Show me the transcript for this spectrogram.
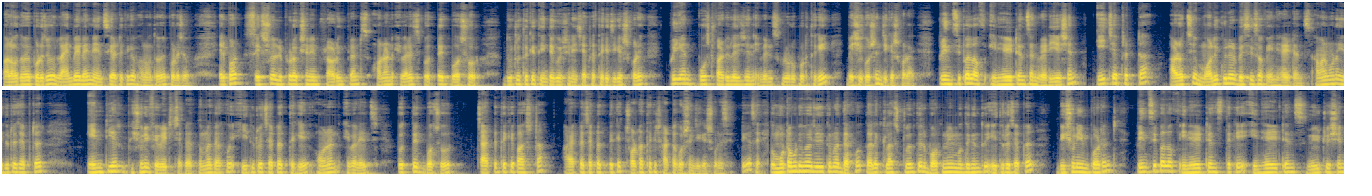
ভালোমতোভাবে পড়ে যাও লাইন বাই লাইন এনসিআরটি থেকে ভালোমতোভাবে পড়ে যাও এরপর sexual reproduction in flowering plants on an average প্রত্যেক বছর দুটো থেকে তিনটে কোশ্চেন এই চ্যাপ্টার থেকে জিজ্ঞেস করে প্রি অ্যান্ড পোস্ট ফার্টিলাইজেশন ইভেন্টসগুলোর উপর থেকে বেশি কোশ্চেন জিজ্ঞেস করা principle of inheritance and variation এই চ্যাপ্টারটা আর হচ্ছে মলিকুলার বেসিস অফ ইনহেরিটেন্স আমার মনে হয় এই দুটো চ্যাপ্টার এনটিআর ভীষণই ফেভারিট চ্যাপ্টার তোমরা দেখো এই দুটো চ্যাপ্টার থেকে অন অ্যান এভারেজ প্রত্যেক বছর চারটে থেকে পাঁচটা আর একটা চ্যাপ্টার থেকে ছটা থেকে সাতটা কোশ্চেন জিজ্ঞেস করেছে, ঠিক আছে? তো মোটামুটিভাবে যদি তোমরা দেখো, তাহলে ক্লাস টুয়েলভের বটনির মধ্যে কিন্তু এই দুটো চ্যাপ্টার ভীষণ ইম্পর্টেন্ট প্রিন্সিপাল অফ ইনহেরিটেন্স থেকে ইনহেরিটেন্স মিউটেশন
